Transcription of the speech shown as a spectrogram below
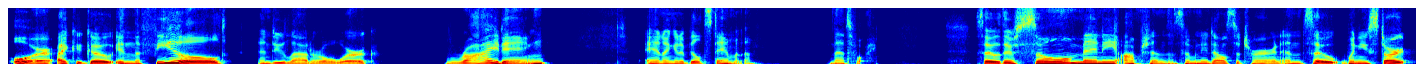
Or I could go in the field and do lateral work, riding, and I'm going to build stamina. And that's why. So there's so many options and so many dials to turn. And so when you start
